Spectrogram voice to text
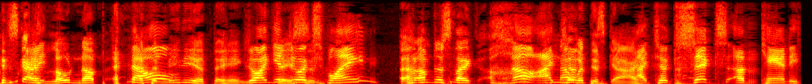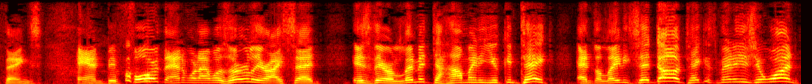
this guy's loading up at No. the media thing. Do I get to explain? And I'm just like, oh, No, I I'm not with this guy. I took six of the candy things, and before then, when I was earlier, I said, "Is there a limit to how many you can take?" And the lady said, "No, take as many as you want.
